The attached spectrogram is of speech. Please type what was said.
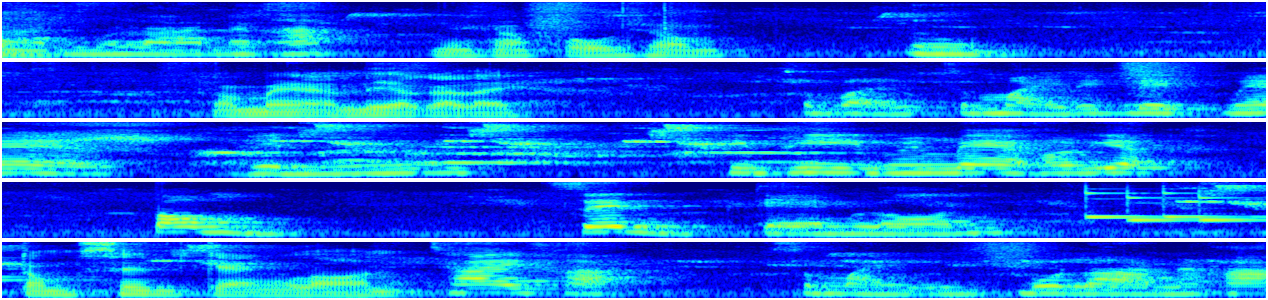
ราณอืมโบราณนะคะนี่ครับคุณผู้ชมอืมแล้วแม่เรียกอะไร สมัยสมัยเด็ก ๆ แม่เห็นพี่ๆแม่ๆเขาเรียก ต้มเส้นแกงร้อน ต้มเส้นแกงร้อน ใช่ค่ะ สมัยโบราณนะคะ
